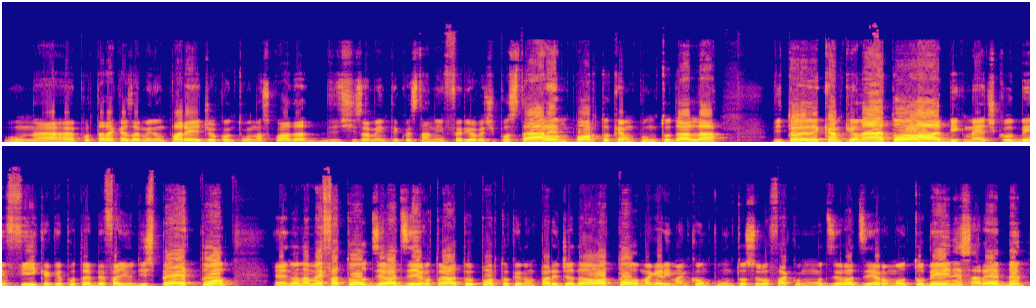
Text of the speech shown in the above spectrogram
una, eh, portare a casa almeno un pareggio contro una squadra decisamente quest'anno inferiore ci può stare. Un Porto che è un punto dalla vittoria del campionato, ha il big match col Benfica che potrebbe fargli un dispetto. Eh, non ha mai fatto 0-0, tra l'altro il Porto che non pareggia da 8, magari manca un punto, se lo fa con uno 0-0 molto bene sarebbe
